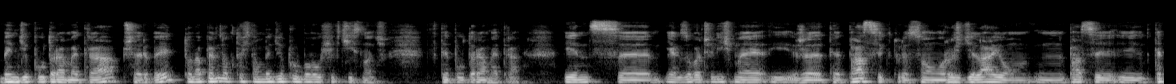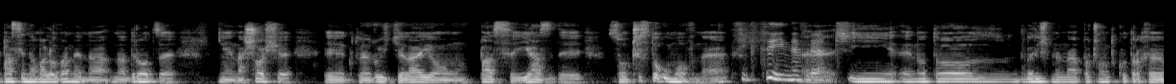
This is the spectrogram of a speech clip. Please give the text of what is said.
będzie półtora metra przerwy, to na pewno ktoś tam będzie próbował się wcisnąć w te półtora metra. Więc e, jak zobaczyliśmy, że te pasy, które są, rozdzielają mm, pasy, y, te pasy namalowane na, na drodze, na szosie, y, które rozdzielają pasy jazdy, są czysto umowne. Fikcyjne wręcz. E, I e, no to byliśmy na początku trochę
